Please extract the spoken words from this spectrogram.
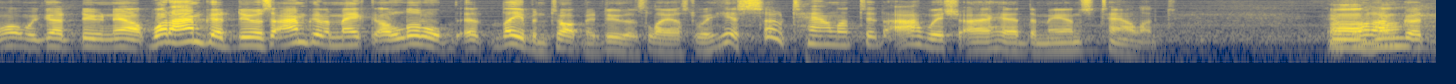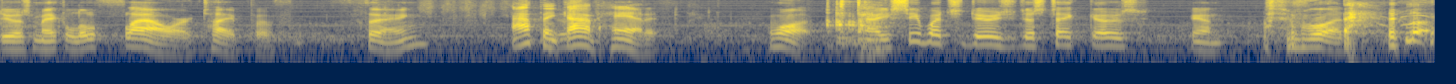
What we got to do now, what I'm going to do is I'm going to make a little, uh, Laban taught me to do this last week. He is so talented. I wish I had the man's talent. And what I'm Uh-huh. going to do is make a little flower type of thing. I think I've had it. What? Now you see what you do is you just take those and what? Look.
